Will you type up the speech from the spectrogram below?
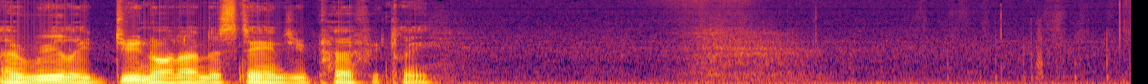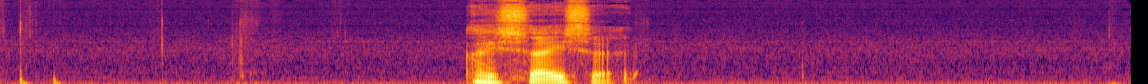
I really do not understand you perfectly. I say, sir,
